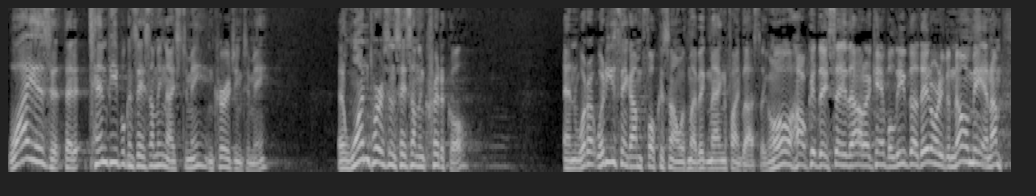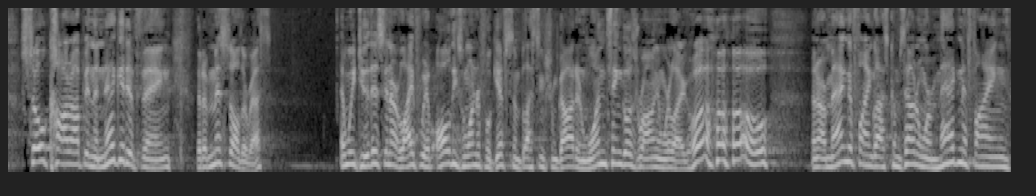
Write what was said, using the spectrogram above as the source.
Why is it that 10 people can say something nice to me, encouraging to me, and one person say something critical, and what, what do you think I'm focused on with my big magnifying glass? Like, oh, how could they say that? I can't believe that. They don't even know me. And I'm so caught up in the negative thing that I've missed all the rest. And we do this in our life. We have all these wonderful gifts and blessings from God, and one thing goes wrong, and we're like, whoa, ho, ho. and our magnifying glass comes out, and we're magnifying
